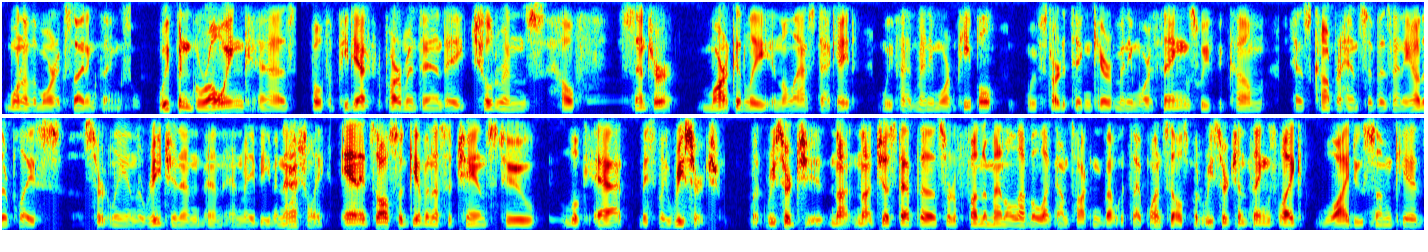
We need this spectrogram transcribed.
one of the more exciting things. We've been growing as both a pediatric department and a children's health center markedly in the last decade. We've had many more people. We've started taking care of many more things. We've become as comprehensive as any other place, certainly in the region and, and, and maybe even nationally. And it's also given us a chance to look at basically research. But research, not, not just at the sort of fundamental level, like I'm talking about with type 1 cells, but research in things like why do some kids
